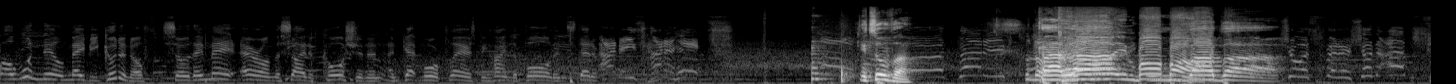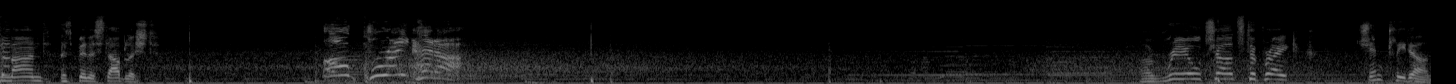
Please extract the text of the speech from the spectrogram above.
Well, 1 0 may be good enough, so they may err on the side of caution and, and get more players behind the ball instead of. And he's had a hit. It's over. That is Kala Mbaba. virtuous finish. An absolute... Command has been established. Oh, great header. A real chance to break. Gently done.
